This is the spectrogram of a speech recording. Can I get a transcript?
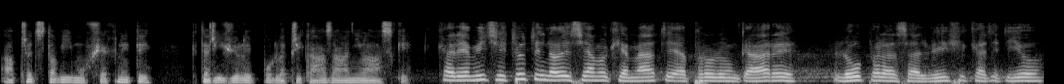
a představí mu všechny ty, kteří žili podle přikázání lásky. Cari amici, tutti noi siamo chiamati a prolungare l'opera salvifica di Dio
